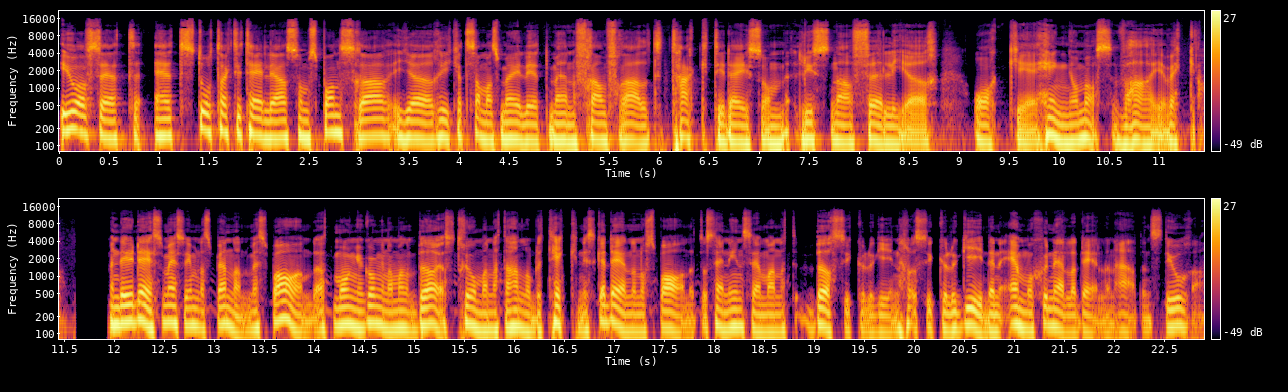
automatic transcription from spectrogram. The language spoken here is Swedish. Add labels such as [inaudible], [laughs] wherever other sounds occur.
Oavsett, ett stort tack till Telia som sponsrar, gör Rika Tillsammans möjligt, men framför allt tack till dig som lyssnar, följer och eh, hänger med oss varje vecka. Men det är ju det som är så himla spännande med sparande, att många gånger när man börjar så tror man att det handlar om den tekniska delen av sparandet och sen inser man att börspsykologin, eller psykologi, den emotionella delen, är den stora.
